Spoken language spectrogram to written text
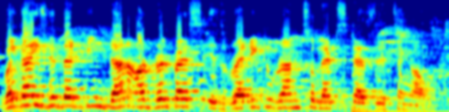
Well guys, with that being done, our drill press is ready to run. So let's test this thing out.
